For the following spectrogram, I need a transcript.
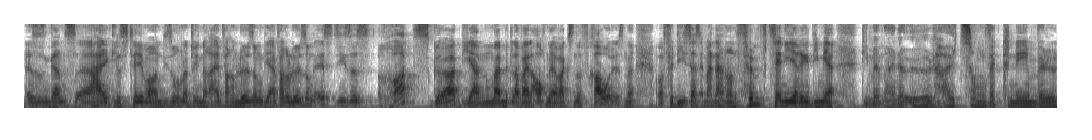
es ist ein ganz äh, heikles Thema und die suchen natürlich nach einfachen Lösungen. Die einfache Lösung ist, dieses Rotzgör, die ja nun mal mittlerweile auch eine erwachsene Frau ist, ne? aber für die ist das immer noch eine 15-Jährige, die mir, die mir meine Ölheizung wegnehmen will.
